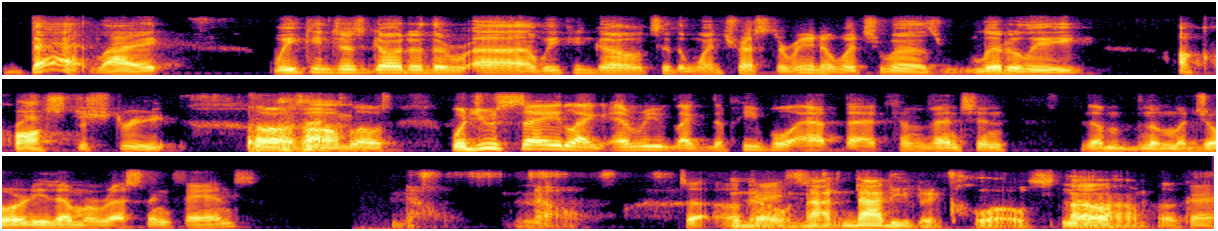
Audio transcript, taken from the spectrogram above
bet, like we can just go to the, uh, we can go to the Wintrust Arena, which was literally across the street. Oh, that Um, close? Would you say like every like the people at that convention, the the majority of them are wrestling fans? No, no, So okay. no, so- not not even close. no. Um, okay.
